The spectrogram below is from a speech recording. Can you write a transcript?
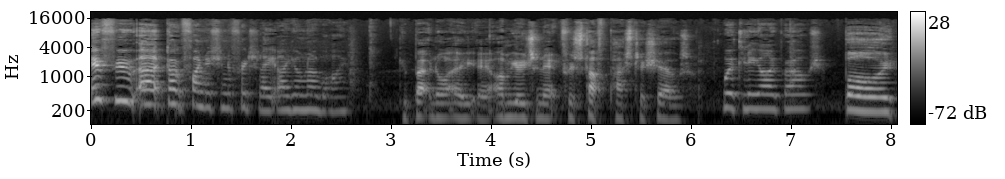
if you uh, don't find this in the fridge later, you'll know why. You better not eat it. I'm using it for stuffed pasta shells. Wiggly eyebrows. Bye.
